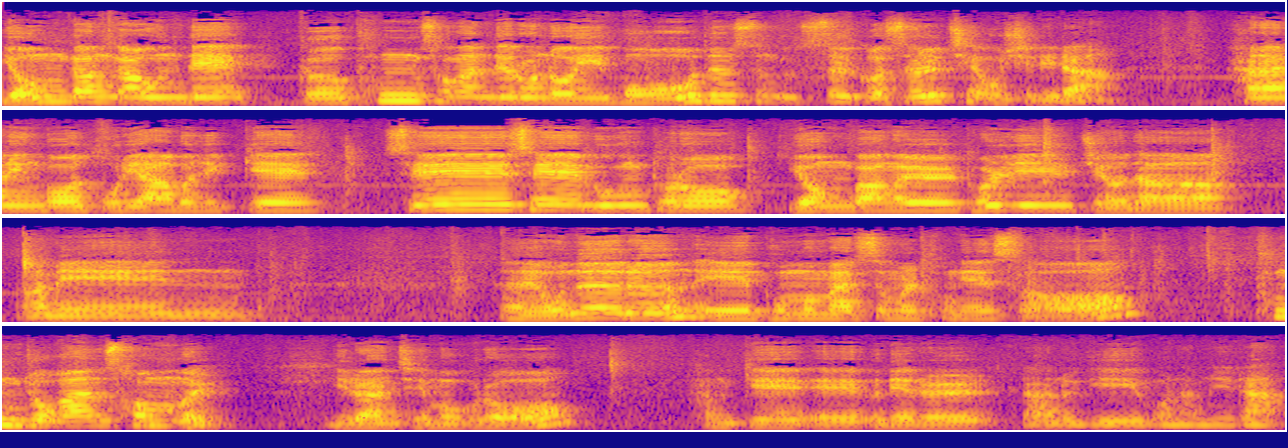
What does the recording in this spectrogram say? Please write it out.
영광 가운데 그 풍성한 대로 너희 모든 쓸 것을 채우시리라. 하나님 곧 우리 아버지께 세세 무궁토록 영광을 돌릴지어다. 아멘. 네, 오늘은 본문 말씀을 통해서 풍족한 선물 이러한 제목으로 함께 은혜를 나누기 원합니다.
